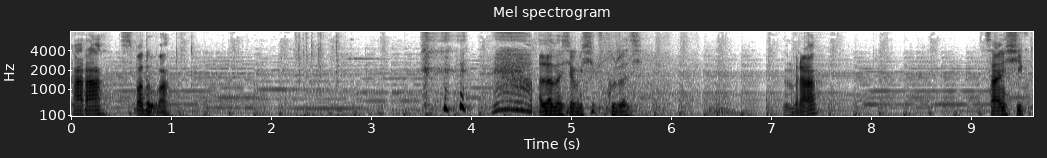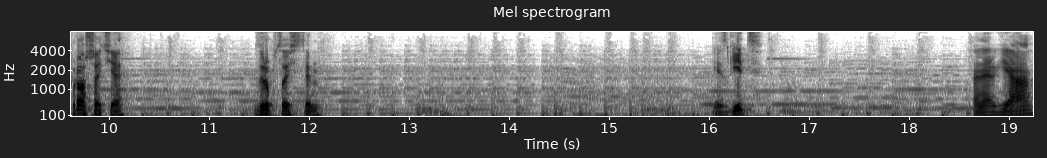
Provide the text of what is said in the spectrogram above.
Kara spaduwa. Ale ona się musi wkurzać. Dobra. Sansik, proszę cię. Zrób coś z tym. Jest git. Energia.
